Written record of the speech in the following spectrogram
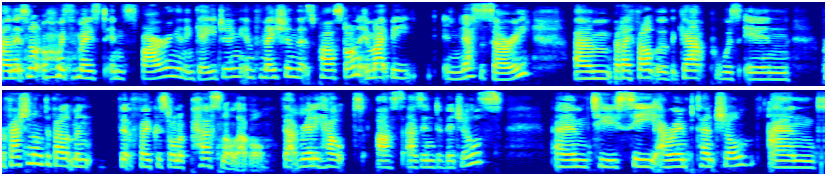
And it's not always the most inspiring and engaging information that's passed on. It might be necessary, um, but I felt that the gap was in professional development that focused on a personal level. That really helped us as individuals um, to see our own potential and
